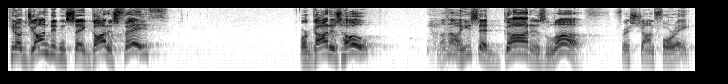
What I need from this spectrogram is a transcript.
You know, John didn't say God is faith or God is hope. No, no, he said God is love, 1 John 4, 8.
